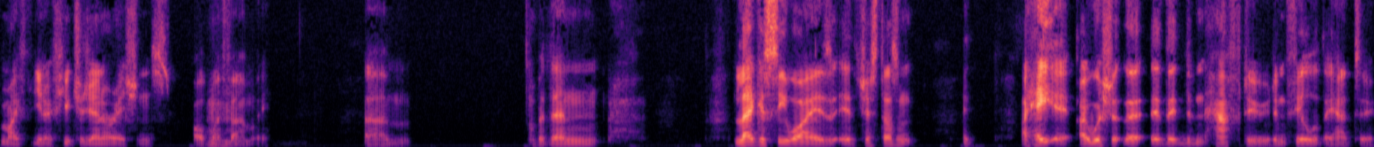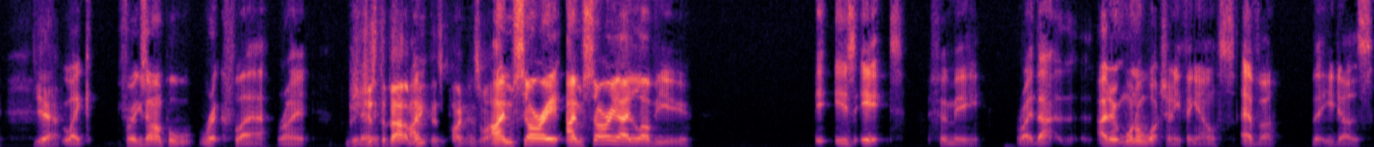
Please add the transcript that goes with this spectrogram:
my you know future generations of my Mhm. family. Um, but then legacy wise, it just doesn't. It, I hate it. I wish that they, they didn't have to. Didn't feel that they had to. Yeah, Like for example, Ric Flair, right? You just about to I'm- make this point as well. I'm sorry. I'm sorry. I love you. i- Is it for me? Right. That I don't want to watch anything else ever that he does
